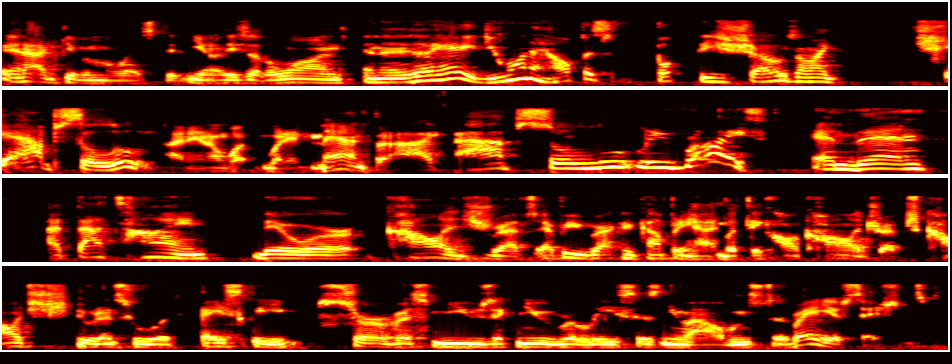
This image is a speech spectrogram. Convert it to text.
And I'd give them a list, you know, these are the ones. And then they're like, hey, do you want to help us book these shows? I'm like, yeah, absolutely. I didn't know what, what it meant, but I absolutely right. And then at that time, there were college reps. Every record company had what they call college reps, college students who would basically service music, new releases, new albums to the radio stations.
